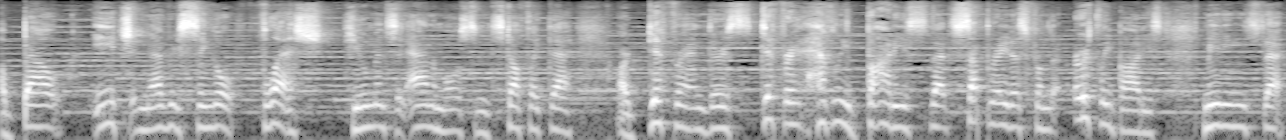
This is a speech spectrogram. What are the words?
about each and every single flesh, humans and animals and stuff like that, are different. There's different heavenly bodies that separate us from the earthly bodies, meaning that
